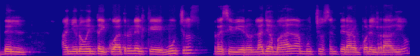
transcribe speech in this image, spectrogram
del año 94 en el que muchos recibieron la llamada, muchos se enteraron por el radio.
